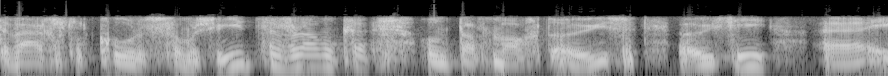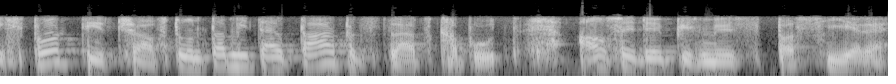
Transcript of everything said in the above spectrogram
der Wechselkurs vom Schweizer Franken und das macht uns unsere äh, Exportwirtschaft und damit auch die Arbeitsplätze kaputt. Also hätte etwas müssen passieren.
